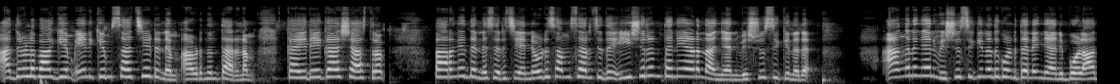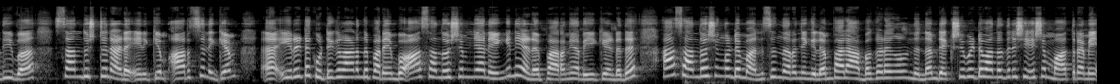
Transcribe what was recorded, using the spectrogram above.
അതിനുള്ള ഭാഗ്യം എനിക്കും സച്ചേട്ടനും അവിടുന്ന് തരണം. കൈരേഖാശാസ്ത്രം പറഞ്ഞതനുസരിച്ച് എന്നോട് സംസാരിച്ചത് ഈശ്വരൻ തന്നെയാണെന്നാണ് ഞാൻ വിശ്വസിക്കുന്നത്. അങ്ങനെ ഞാൻ വിശ്വസിക്കുന്നത് കൊണ്ട് തന്നെ ഞാനിപ്പോൾ അതീവ സന്തുഷ്ടനാണ്. എനിക്കും അർച്ചനയ്ക്കും ഇരട്ട കുട്ടികളാണെന്ന് പറയുമ്പോൾ ആ സന്തോഷം ഞാൻ എങ്ങനെയാണ് പറഞ്ഞറിയിക്കേണ്ടത്? ആ സന്തോഷം കൊണ്ട് മനസ്സ് നിറഞ്ഞെങ്കിലും പല അപകടങ്ങളിൽ നിന്നും രക്ഷപ്പെട്ടു വന്നതിന് ശേഷം മാത്രമേ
